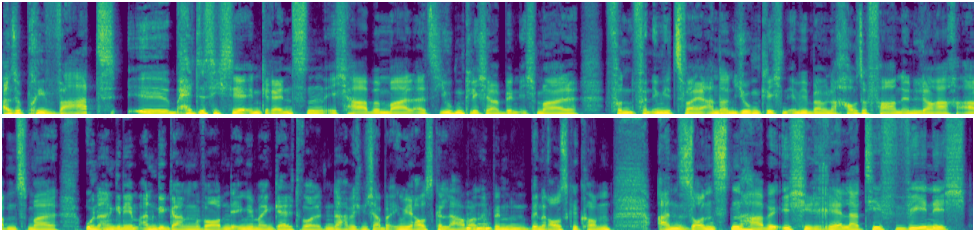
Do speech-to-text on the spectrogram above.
Also privat äh, hält es sich sehr in Grenzen. Ich habe mal als Jugendlicher bin ich mal von von irgendwie zwei anderen Jugendlichen irgendwie beim Nachhausefahren in Lörrach abends mal unangenehm angegangen worden, die irgendwie mein Geld wollten. Da habe ich mich aber irgendwie rausgelabert mhm. und bin bin rausgekommen. Ansonsten habe ich relativ wenig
